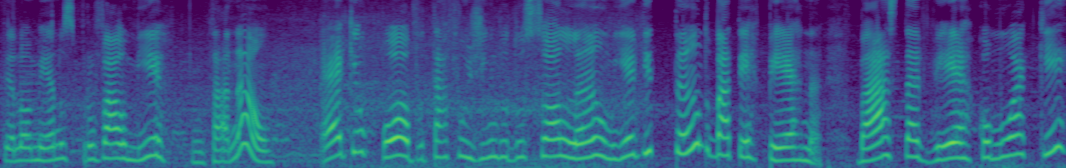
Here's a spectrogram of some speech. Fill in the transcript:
pelo menos para o Valmir, não tá não é que o povo está fugindo do solão e evitando bater perna. Basta ver como aqui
